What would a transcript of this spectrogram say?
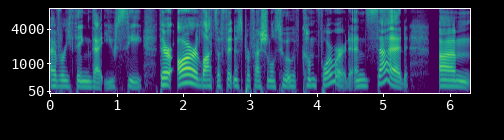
everything that you see. There are lots of fitness professionals who have come forward and said, um,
